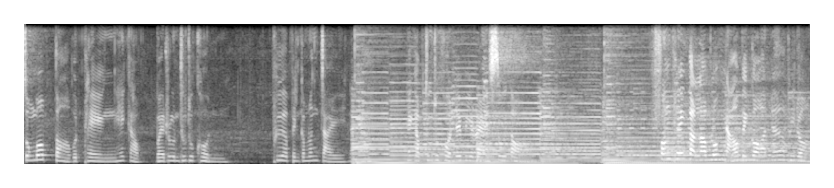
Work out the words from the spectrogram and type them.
ทรงมอบต่อบทเพลงให้กับวัยรุ่นทุกๆคน เพื่อเป็นกำลังใจนะคะ ให้กับทุกๆคนได้มีแรงสู้ต่อ ฟังเพลงตอนเราบลมหนาวไปก่อนเด้อพี่ดอง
